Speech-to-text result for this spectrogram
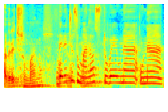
a derechos humanos. ¿no? Derechos humanos, tuve una, una,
